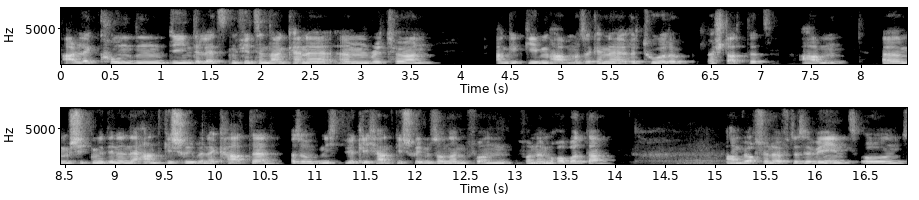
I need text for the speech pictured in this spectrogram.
alle Kunden, die in den letzten 14 Tagen keine ähm, Return angegeben haben, also keine Retour erstattet haben, ähm, schicken wir denen eine handgeschriebene Karte, also nicht wirklich handgeschrieben, sondern von, von einem Roboter. Haben wir auch schon öfters erwähnt und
